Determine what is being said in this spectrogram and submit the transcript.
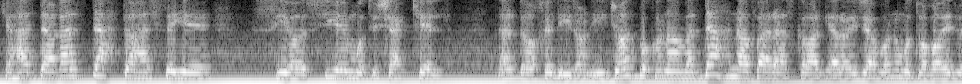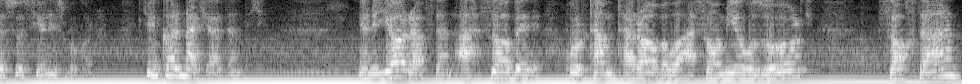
که حداقل ده تا هسته سیاسی متشکل در داخل ایران ایجاد بکنن و ده نفر از کارگرای جوان متقاعد به سوسیالیسم بکنن که این کار نکردن دیگه. یعنی یا رفتن احزاب پرتمطراق و اسامی بزرگ ساختن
